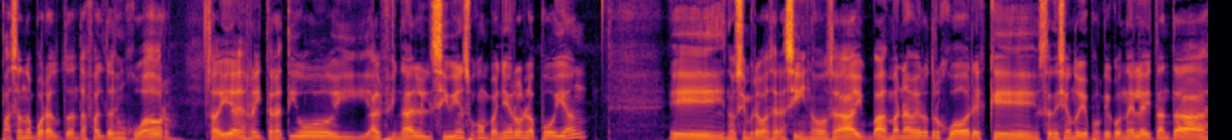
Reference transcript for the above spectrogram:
pasando por alto tantas faltas de un jugador. O sea, ya es reiterativo y al final, si bien sus compañeros lo apoyan, eh, no siempre va a ser así, ¿no? O sea, hay, van a haber otros jugadores que están diciendo, oye, ¿por qué con él hay tanta,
